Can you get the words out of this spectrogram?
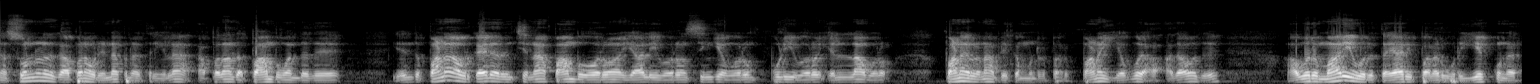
நான் சொன்னதுக்கு அப்புறம் அவர் என்ன பண்ணார் தெரியுங்களா? அப்போ தான் அந்த பாம்பு வந்தது. இந்த பணம் அவர் கையில் இருந்துச்சுன்னா பாம்பு வரும் யாழி வரும் சிங்கம் வரும் புலி வரும் எல்லாம் வரும். பணம் இல்லைன்னா அப்படியே கம்முன்னு இருப்பார். பணம் எவ்வளோ அதாவது அவர் மாதிரி ஒரு தயாரிப்பாளர் ஒரு இயக்குனர்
